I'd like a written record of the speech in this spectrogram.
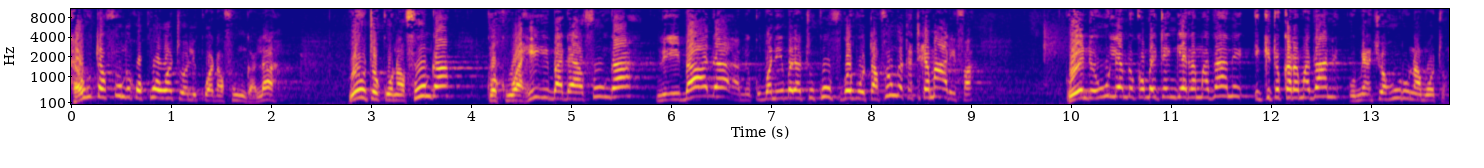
Hautafunga kwa kuwa watu walikuwa wanafunga la. Wewe utakuwa unafunga kwa kuwa hii ibada ya funga ni ibada amekubali ibada tukufu kwa hivyo utafunga katika maarifa. Wewe ndio ule ambaye kwamba itaingia Ramadhani ikitoka Ramadhani umeachwa huru na moto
